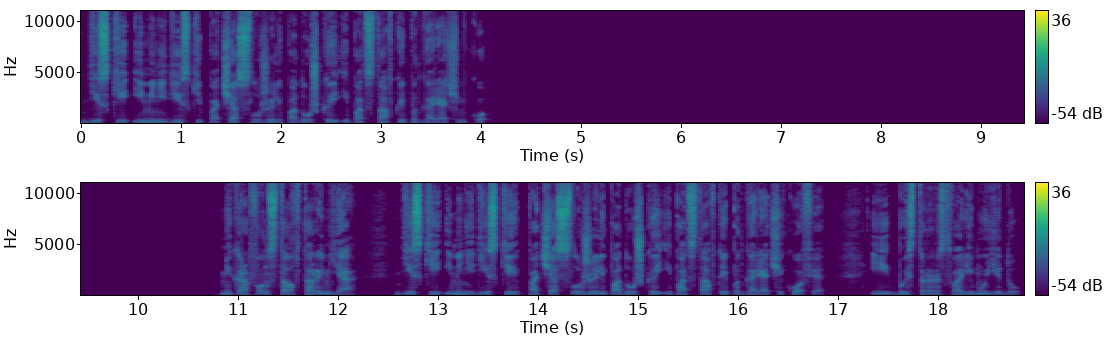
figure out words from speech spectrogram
диски и мини-диски подчас служили подушкой и подставкой под горячим ко Микрофон стал вторым я. Диски и мини-диски подчас служили подушкой и подставкой под горячий кофе и быстрорастворимую еду,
